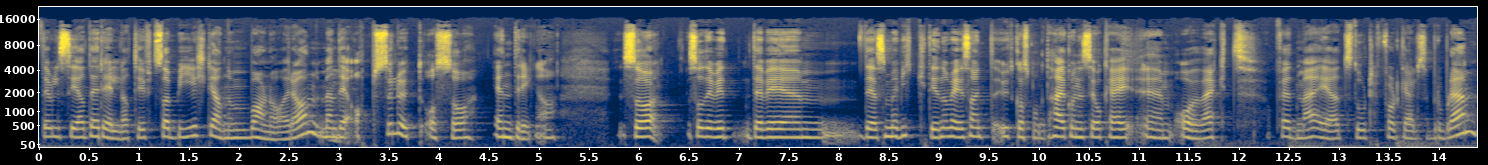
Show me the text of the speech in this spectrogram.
Det vil si at det er relativt stabilt gjennom barneårene, men det er absolutt også endringer. Så, så det, vi, det, vi, det, som er viktig når vi er sant, utgangspunktet her, kan du si ok, overvekt, fedme, er et stort folkehelseproblem.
